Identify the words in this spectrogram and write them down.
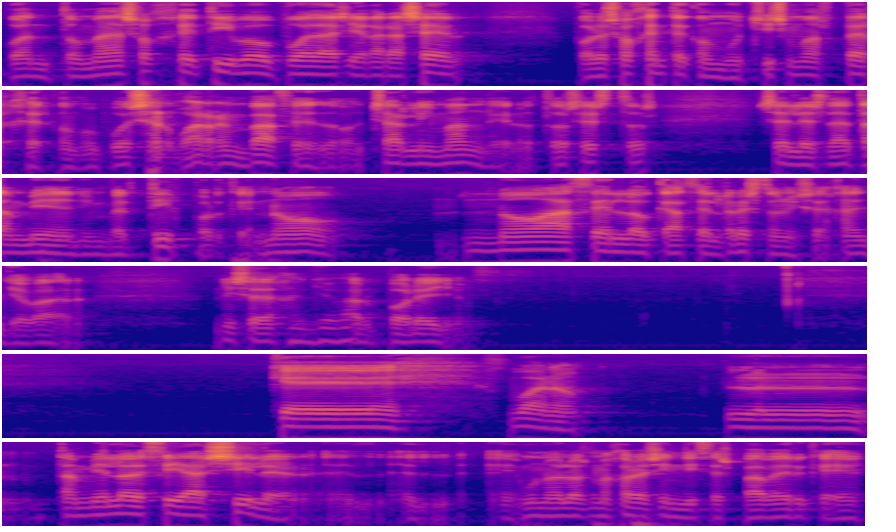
cuanto más objetivo puedas llegar a ser, por eso gente con muchísimo Asperger, como puede ser Warren Buffett o Charlie Munger o todos estos, se les da también invertir, porque no, no hacen lo que hace el resto ni se dejan llevar, ni se dejan llevar por ello. Que, bueno, también lo decía Schiller, eh, uno de los mejores índices para ver que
